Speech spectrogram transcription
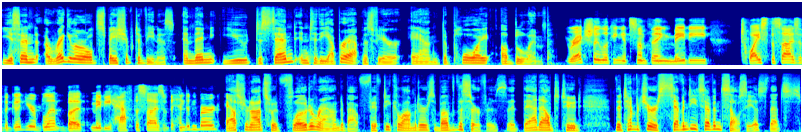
you send a regular old spaceship to Venus, and then you descend into the upper atmosphere and deploy a blimp. You're actually looking at something maybe twice the size of the Goodyear blimp, but maybe half the size of the Hindenburg. Astronauts would float around about 50 kilometers above the surface. At that altitude, the temperature is 77 Celsius. That's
